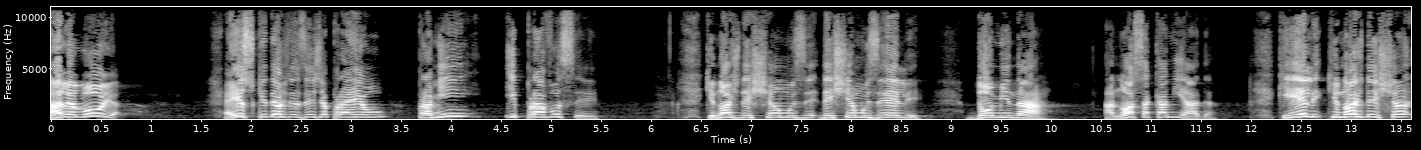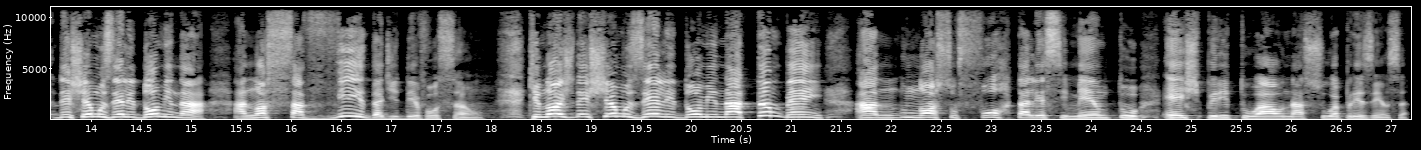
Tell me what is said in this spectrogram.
Aleluia! É isso que Deus deseja para eu, para mim e para você que nós deixamos, deixemos Ele dominar a nossa caminhada, que, ele, que nós deixamos, deixemos Ele dominar a nossa vida de devoção, que nós deixemos Ele dominar também a, o nosso fortalecimento espiritual na Sua presença.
